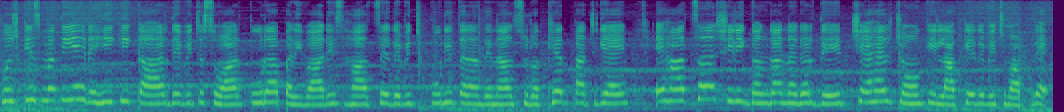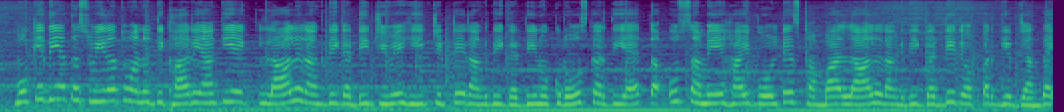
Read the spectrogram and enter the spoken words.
ਖੁਸ਼ਕਿਸਮਤੀ ਇਹ ਰਹੀ ਕਿ ਕਾਰ ਦੇ ਵਿੱਚ ਸਵਾਰ ਪੂਰਾ ਪਰਿਵਾਰ ਇਸ ਹਾਦਸੇ ਦੇ ਵਿੱਚ ਪੂਰੀ ਤਰ੍ਹਾਂ ਦੇ ਨਾਲ ਸੁਰੱਖਿਅਤ ਬਚ ਗਿਆ ਹੈ। ਇਹ ਹਾਦਸਾ ਸ਼੍ਰੀ ਗੰਗਾ ਨਗਰ ਦੇ ਚਹਿਲ ਚੌਂਕ ਇਲਾਕੇ ਦੇ ਵਿੱਚ ਵਾਪਰਿਆ ਮੌਕੇ ਦੀਆਂ ਤਸਵੀਰਾਂ ਤੁਹਾਨੂੰ ਦਿਖਾ ਰਹੇ ਕਿ ਇੱਕ ਲਾਲ ਰੰਗ ਦੀ ਗੱਡੀ ਜਿਵੇਂ ਹੀ ਚਿੱਟੇ ਰੰਗ ਦੀ ਗੱਡੀ ਨੂੰ ਕ੍ਰੋਸ ਕਰਦੀ ਹੈ, ਤਾਂ ਉਸ ਸਮੇਂ ਹਾਈ ਵੋਲਟੇਜ ਖੰਭਾ ਲਾਲ ਰੰਗ ਦੀ ਗੱਡੀ ਦੇ ਉੱਪਰ ਗਿਰ ਜਾਂਦਾ ਹੈ।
